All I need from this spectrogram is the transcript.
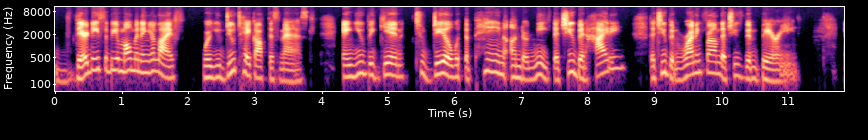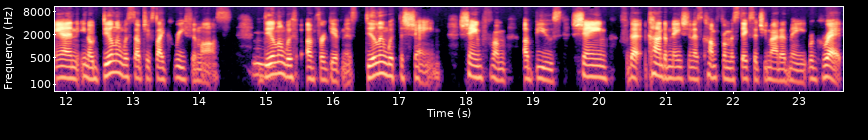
there needs to be a moment in your life where you do take off this mask and you begin to deal with the pain underneath that you've been hiding, that you've been running from, that you've been burying. And, you know, dealing with subjects like grief and loss, mm-hmm. dealing with unforgiveness, dealing with the shame, shame from abuse, shame that condemnation has come from mistakes that you might have made, regret,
